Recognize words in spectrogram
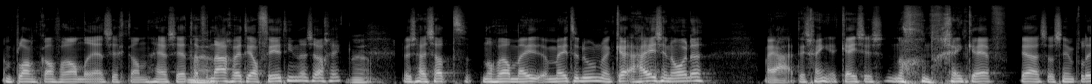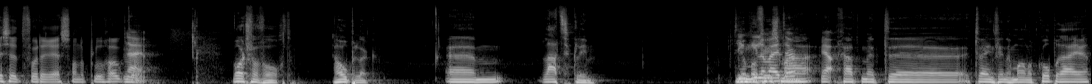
een plan kan veranderen en zich kan herzetten. Ja. Vandaag werd hij al 14e, zag ik. Ja. Dus hij zat nog wel mee, mee te doen. En hij is in orde. Maar ja, het is geen, Kees is nog geen Kev. Ja, zo simpel is het voor de rest van de ploeg ook. Nee. Wordt vervolgd. Hopelijk. Ehm, laatste klim. 10 Jumbo-Visma kilometer, ja. gaat met eh 22 man op kop rijden.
